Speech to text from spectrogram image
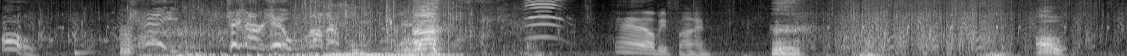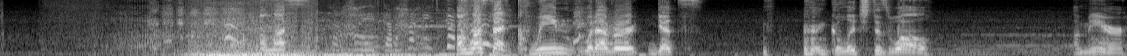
Oh. Hey! King are you, mother? Ah! Eh, they'll be fine. Oh. Unless. Gotta hide, gotta hide, gotta Unless hide. that queen whatever gets glitched as well. Amir.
